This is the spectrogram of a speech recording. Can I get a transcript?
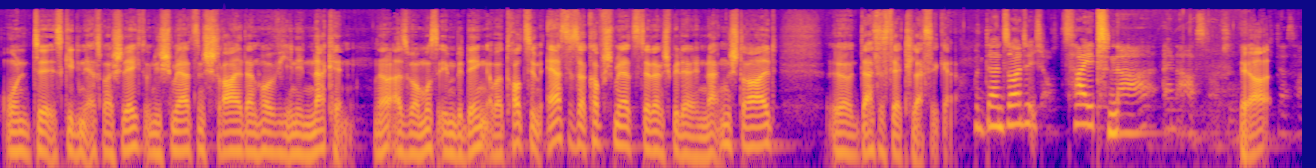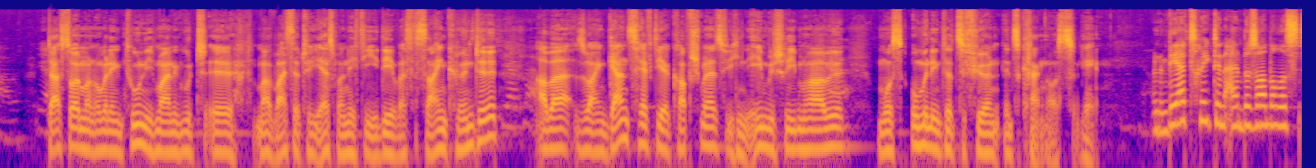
und äh, es geht ihnen erstmal schlecht und die Schmerzen strahlen dann häufig in den Nacken. Ne? Also man muss eben bedenken, aber trotzdem, erst ist der Kopfschmerz, der dann später in den Nacken strahlt. Äh, das ist der Klassiker. Und dann sollte ich auch zeitnah einen Arzt aufsuchen, ja. Das, soll man unbedingt tun. Ich meine, gut, äh, man weiß natürlich erstmal nicht die Idee, was es sein könnte. Ja, aber so ein ganz heftiger Kopfschmerz, wie ich ihn eben beschrieben habe, ja. muss unbedingt dazu führen, ins Krankenhaus zu gehen. Und wer trägt denn ein besonderes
